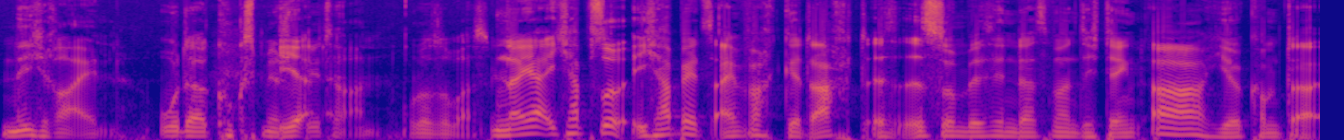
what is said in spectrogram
nicht rein oder guck's mir Ja. später an oder sowas. naja, ich habe so, ich habe jetzt einfach gedacht, es ist so ein bisschen, dass man sich denkt, ah, hier kommt da,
